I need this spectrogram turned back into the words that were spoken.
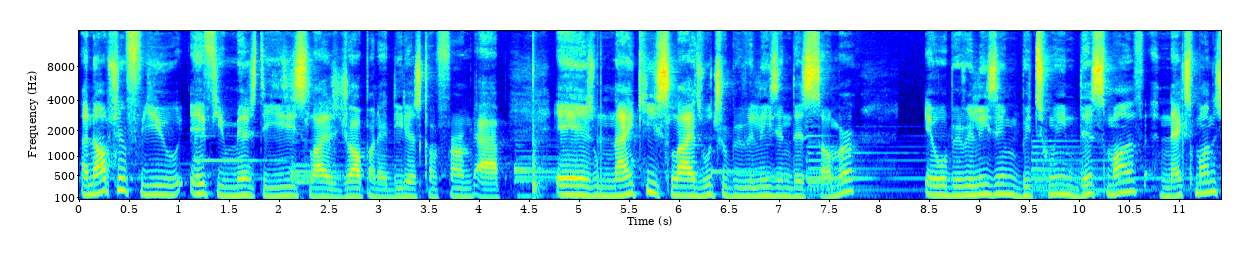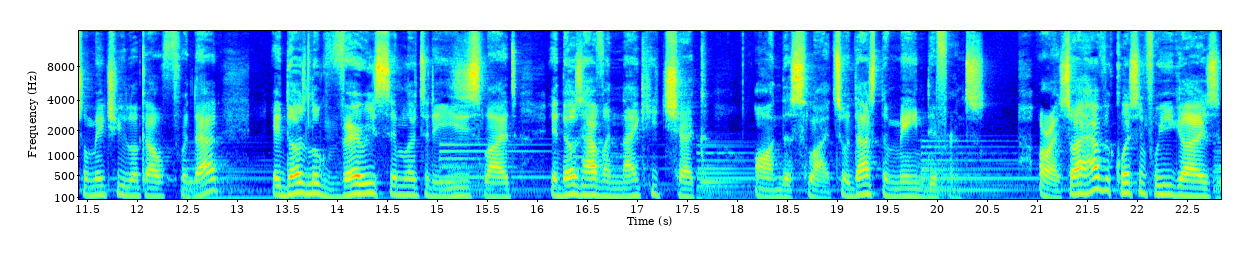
An option for you if you missed the Yeezy slides drop on Adidas confirmed app is Nike slides, which will be releasing this summer. It will be releasing between this month and next month, so make sure you look out for that. It does look very similar to the Yeezy slides. It does have a Nike check on the slide. So that's the main difference. All right, so I have a question for you guys.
